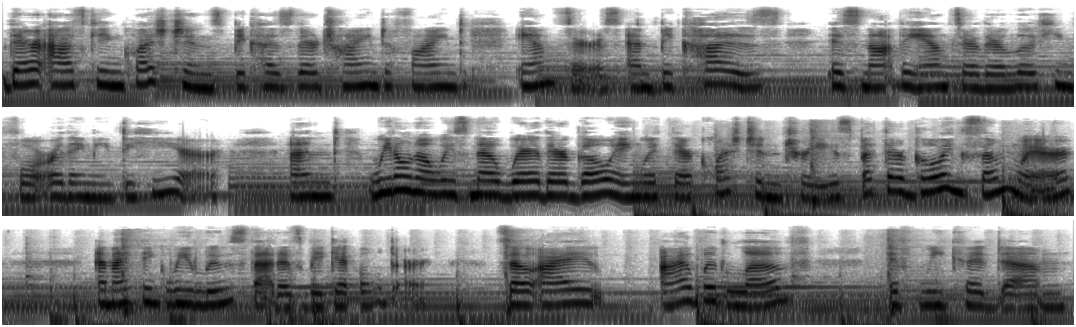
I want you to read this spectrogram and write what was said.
They're asking questions because they're trying to find answers. And because is not the answer they're looking for or they need to hear. And we don't always know where they're going with their question trees, but they're going somewhere. And I think we lose that as we get older. So I, I would love if we could, um,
